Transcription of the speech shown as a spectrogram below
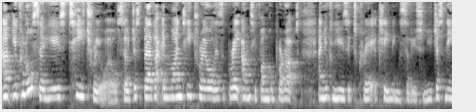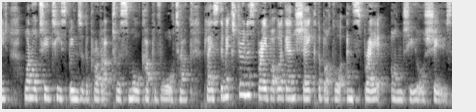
Um, you can also use tea tree oil. So just bear that in mind. Tea tree oil is a great antifungal product and you can use it to create a cleaning solution. You just need one or two teaspoons of the product to a small cup of water. Place the mixture in a spray bottle again, shake the bottle and spray it onto your shoes.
